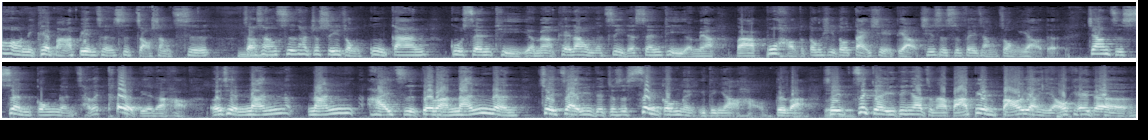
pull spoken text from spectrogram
哈，你可以把它变成是早上吃。早上吃它就是一种固肝、固身体，有没有？可以让我们自己的身体有没有把不好的东西都代谢掉？其实是非常重要的，这样子肾功能才会特别的好。而且男男孩子对吧？男人最在意的就是肾功能一定要好，对吧？所以这个一定要怎么样把它变保养也 OK 的。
